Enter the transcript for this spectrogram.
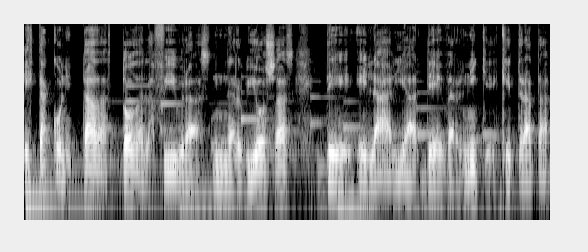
está conectadas todas las fibras nerviosas del el área de Wernicke, que trata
